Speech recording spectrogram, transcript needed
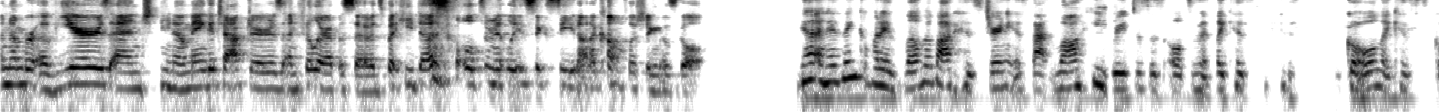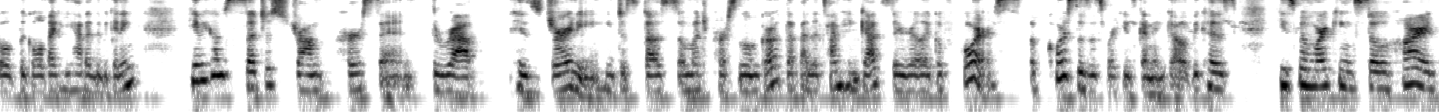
a number of years and you know manga chapters and filler episodes but he does ultimately succeed on accomplishing this goal. Yeah and i think what i love about his journey is that while he reaches his ultimate like his, his goal like his goal the goal that he had at the beginning he becomes such a strong person throughout his journey. He just does so much personal growth that by the time he gets there, you're like, of course, of course, this is where he's going to go because he's been working so hard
